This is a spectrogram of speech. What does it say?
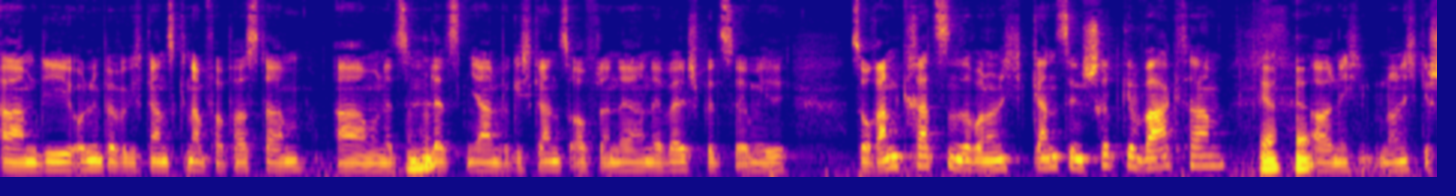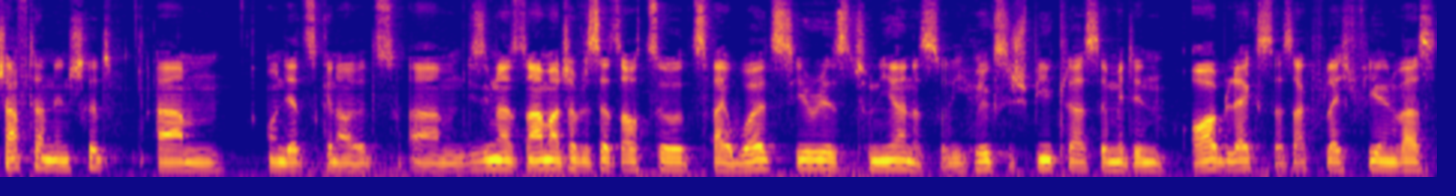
ähm, die Olympia wirklich ganz knapp verpasst haben. Ähm, und jetzt mhm. in den mhm. letzten Jahren wirklich ganz oft an der, an der Weltspitze irgendwie so rankratzen, aber noch nicht ganz den Schritt gewagt haben. Ja, ja. Aber nicht, noch nicht geschafft haben, den Schritt. Ähm, und jetzt, genau, jetzt, ähm, die Nationalmannschaft ist jetzt auch zu zwei World Series Turnieren. Das ist so die höchste Spielklasse mit den All Blacks. Das sagt vielleicht vielen was.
